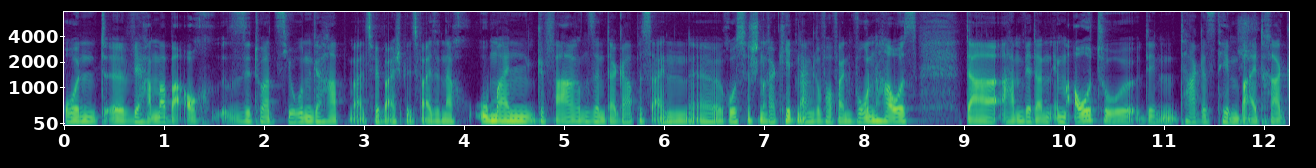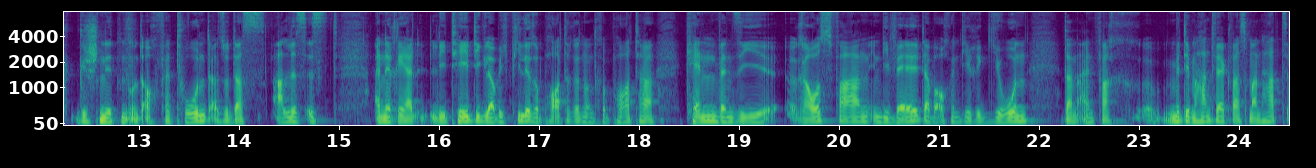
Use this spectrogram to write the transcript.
Und äh, wir haben aber auch Situationen gehabt, als wir beispielsweise nach Uman gefahren sind, da gab es einen äh, russischen Raketenangriff auf ein Wohnhaus. Da haben wir dann im Auto den Tagesthemenbeitrag geschnitten und auch vertont. Also das alles ist eine Realität, die, glaube ich, viele Reporterinnen und Reporter kennen, wenn sie rausfahren in die Welt, aber auch in die Region, dann einfach äh, mit dem Handwerk, was man hat,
